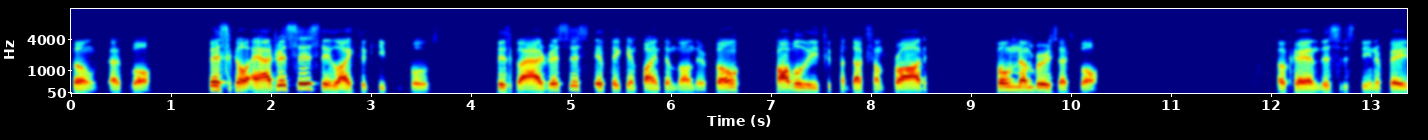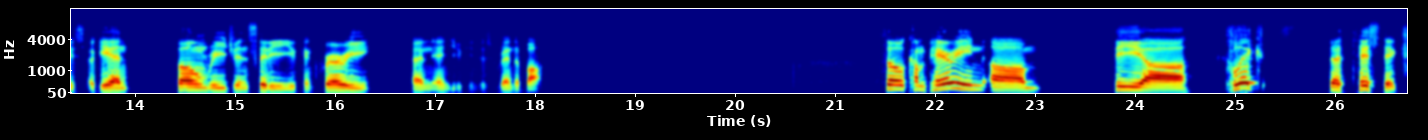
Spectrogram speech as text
phones as well physical addresses. They like to keep people's physical addresses if they can find them on their phone, probably to conduct some fraud. Phone numbers as well. Okay, and this is the interface. Again, phone, region, city, you can query and, and you can just rent a bot. So comparing um, the uh, click statistics,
